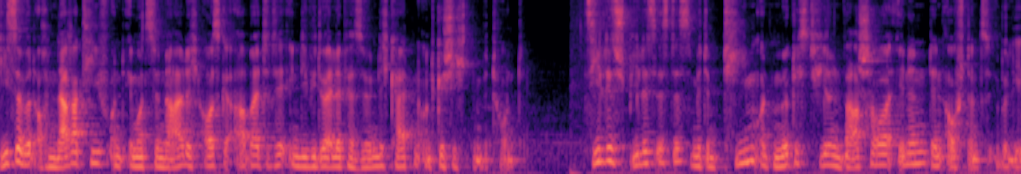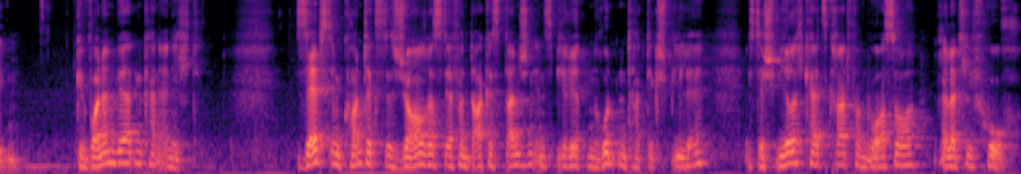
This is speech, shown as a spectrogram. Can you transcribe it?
Dieser wird auch narrativ und emotional durch ausgearbeitete individuelle Persönlichkeiten und Geschichten betont. Ziel des Spieles ist es, mit dem Team und möglichst vielen WarschauerInnen den Aufstand zu überleben. Gewonnen werden kann er nicht. Selbst im Kontext des Genres der von Darkest Dungeon inspirierten Rundentaktikspiele ist der Schwierigkeitsgrad von Warsaw relativ hoch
